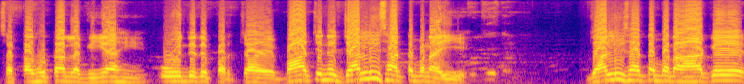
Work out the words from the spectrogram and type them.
ਸੱਟਾਂ ਸੁੱਟਾਂ ਲੱਗੀਆਂ ਸੀ ਉਹ ਇਹਦੇ ਤੇ ਪਰਚਾ ਏ ਬਾਅਦ ਚ ਇਹਨੇ ਜਾਲੀ ਸੱਟ ਬਣਾਈ ਏ। ਜਾਲੀ ਸੱਟ ਬਣਾ ਕੇ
